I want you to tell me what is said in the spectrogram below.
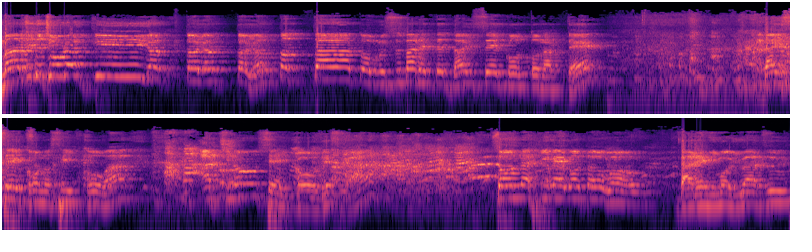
マジで超ラッキーやったやったやったったと結ばれて大成功となって大成功の成功はあっちの成功ですがそんな姫事を誰にも言わず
